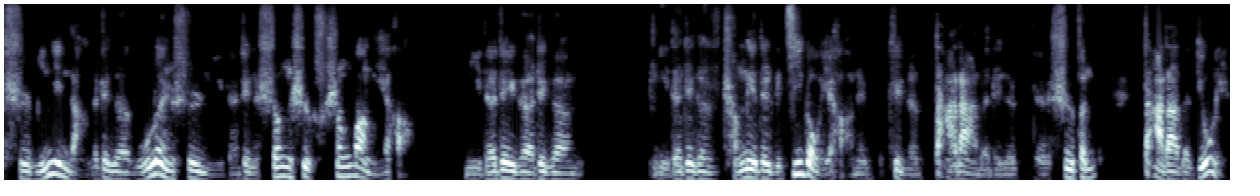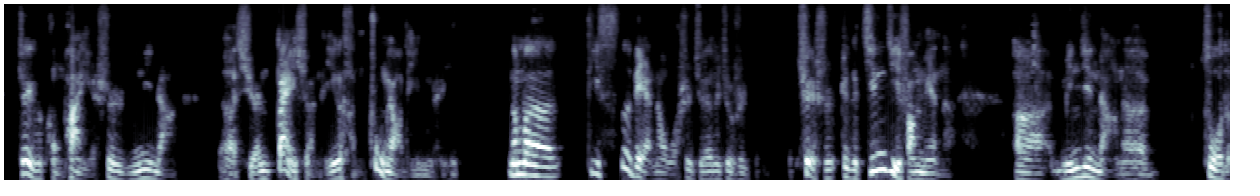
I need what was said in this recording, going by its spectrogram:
使民进党的这个无论是你的这个声势声望也好，你的这个这个你的这个成立这个机构也好，那这个大大的这个呃失分，大大的丢脸，这个恐怕也是民进党呃选败选的一个很重要的一个原因。那么第四点呢，我是觉得就是确实这个经济方面呢，啊，民进党呢。做的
